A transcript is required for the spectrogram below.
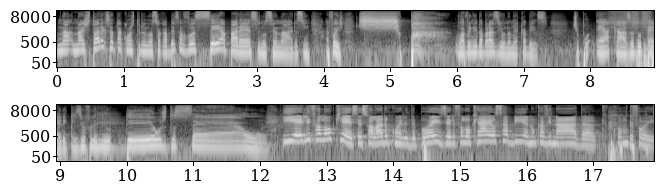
na, na história que você tá construindo na sua cabeça, você aparece no cenário, assim. Aí foi tsh, pá, o Avenida Brasil na minha cabeça. Tipo, é a casa do Péricles. E eu falei, meu Deus do céu. E ele falou o quê? Vocês falaram com ele depois? Ele falou que, ah, eu sabia, nunca vi nada. Como que foi?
